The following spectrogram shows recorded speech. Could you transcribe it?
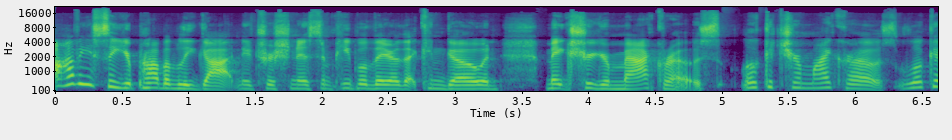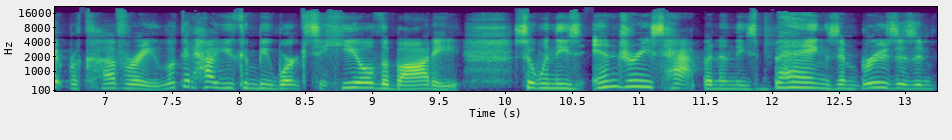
obviously you're probably got nutritionists and people there that can go and make sure your macros look at your micros look at recovery look at how you can be worked to heal the body. So when these injuries happen and these bangs and bruises and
